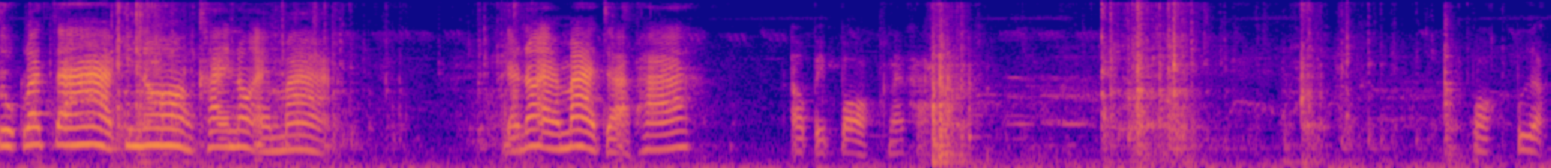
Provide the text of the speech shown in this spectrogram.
สุกแล้วจ้าพี่น้องใครน้องแอมมาเดี๋ยวน้องแอมมาจะพาเอาไปปอกนะคะ ปอกเปลือก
